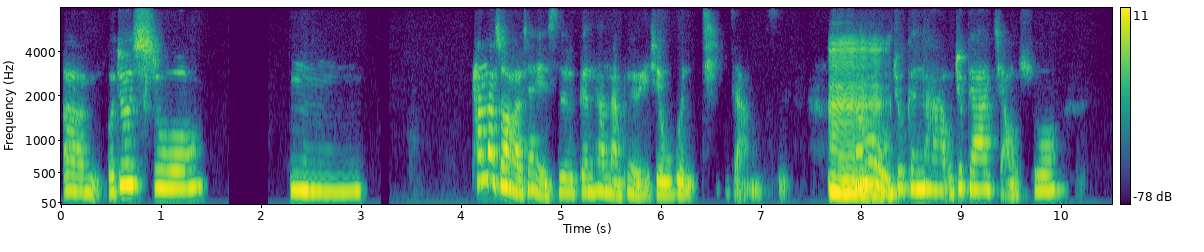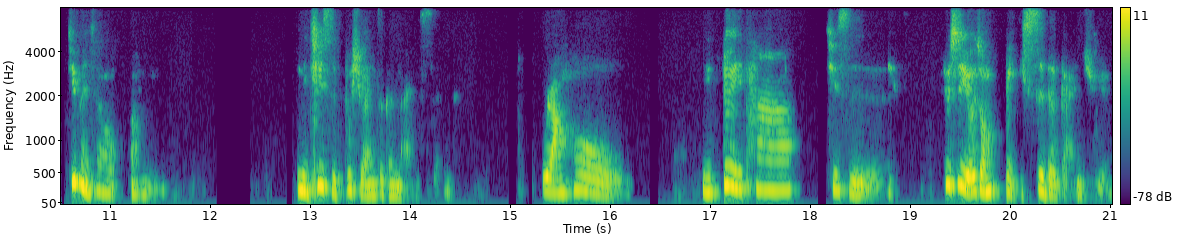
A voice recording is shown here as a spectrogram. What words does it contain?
嗯，我就说，嗯，她那时候好像也是跟她男朋友一些问题这样子，嗯然后我就跟她，我就跟她讲，我说，基本上，嗯，你其实不喜欢这个男生，然后你对他其实就是有一种鄙视的感觉，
